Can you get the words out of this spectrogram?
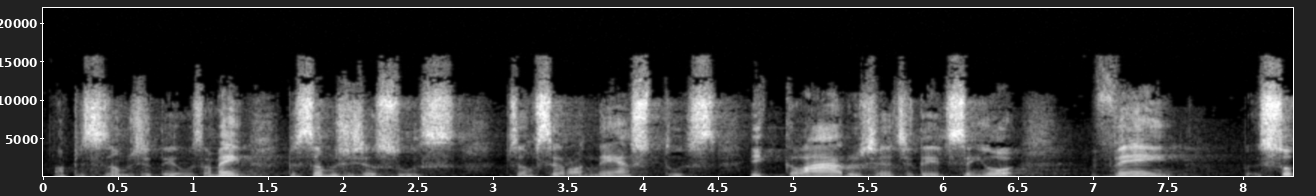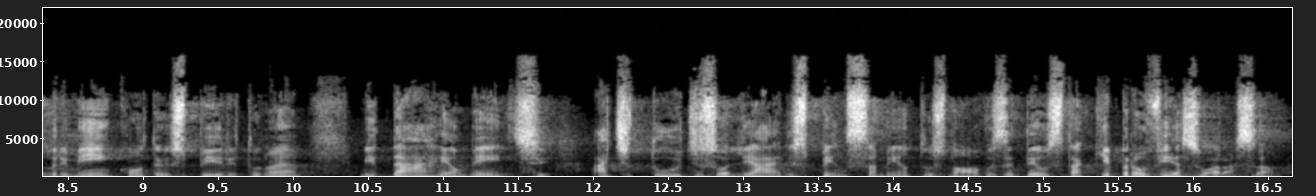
Nós precisamos de Deus, amém? Precisamos de Jesus. Precisamos ser honestos e claros diante dele. Senhor, vem sobre mim com o teu espírito, não é? Me dá realmente atitudes, olhares, pensamentos novos. E Deus está aqui para ouvir a sua oração.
